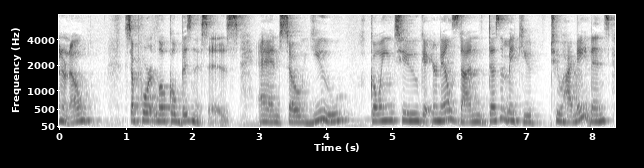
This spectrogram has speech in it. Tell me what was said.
don't know, support local businesses. And so you going to get your nails done doesn't make you too high maintenance,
